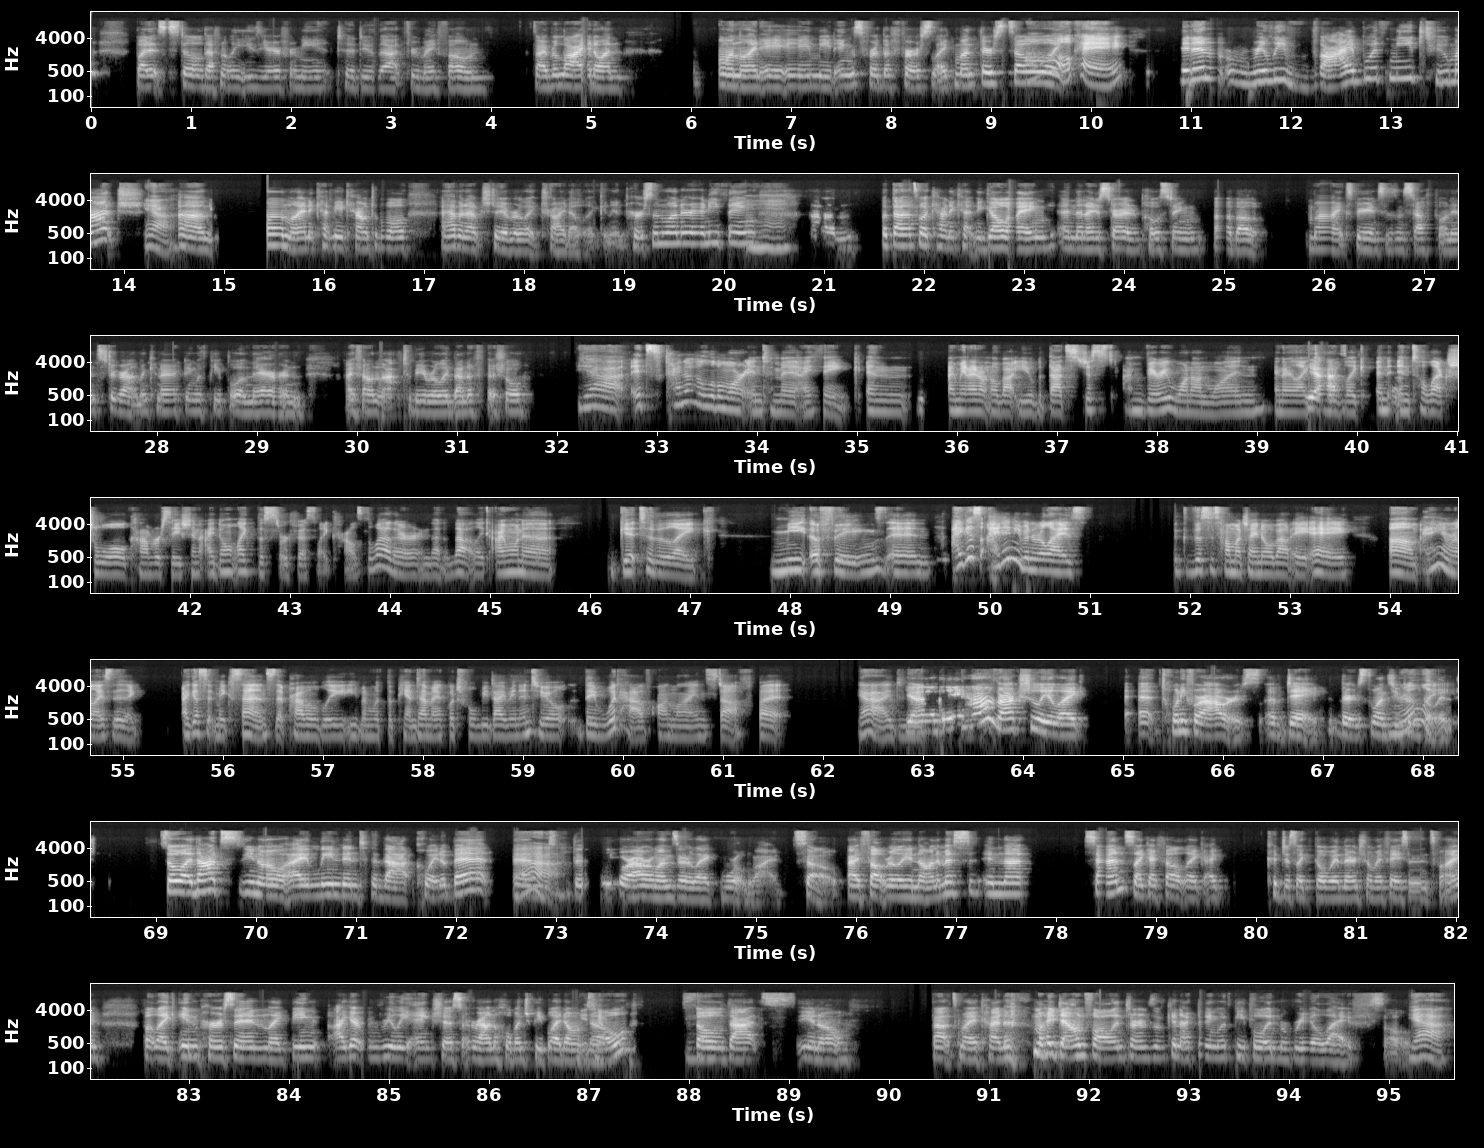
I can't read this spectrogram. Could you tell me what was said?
but it's still definitely easier for me to do that through my phone. So I relied on online AA meetings for the first like month or so. Oh, like okay. Didn't really vibe with me too much. Yeah. Um online it kept me accountable. I haven't actually ever like tried out like an in-person one or anything. Mm-hmm. Um but that's what kind of kept me going and then I just started posting about my experiences and stuff on Instagram and connecting with people in there. And I found that to be really beneficial. Yeah, it's kind of a little more intimate, I think. And I mean, I don't know about you, but that's just I'm very one-on-one and I like yeah. to have like an intellectual conversation. I don't like the surface, like how's the weather and that and that. Like I want to get to the like meat of things. And I guess I didn't even realize this is how much I know about AA. Um, I didn't even realize that like I guess it makes sense that probably even with the pandemic, which we'll be diving into, they would have online stuff. But yeah, I didn't. Yeah, they have actually like at 24 hours of day. There's ones you really? can go in. So uh, that's you know I leaned into that quite a bit, yeah. and the 24 hour ones are like worldwide. So I felt really anonymous in that sense. Like I felt like I could just like go in there and show my face and it's fine but like in person like being i get really anxious around a whole bunch of people i don't know mm-hmm. so that's you know that's my kind of my downfall in terms of connecting with people in real life so yeah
